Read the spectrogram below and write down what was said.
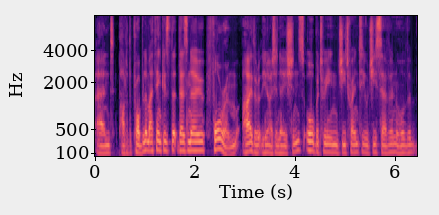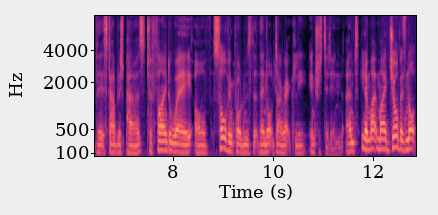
And part of the problem, I think, is that there's no forum either at the United Nations or between G20 or G7 or the, the, established powers to find a way of solving problems that they're not directly interested in. And, you know, my, my job is not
